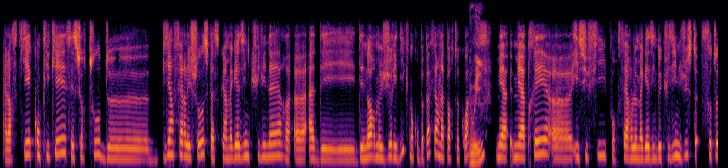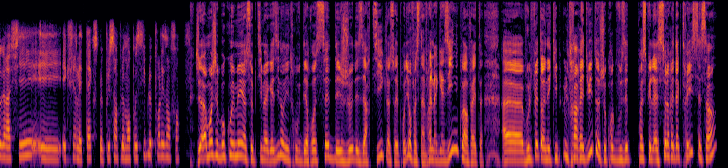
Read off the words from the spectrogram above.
Alors ce qui est compliqué, c'est surtout de bien faire les choses parce qu'un magazine culinaire euh, a des, des normes juridiques, donc on peut pas faire n'importe quoi. Oui. Mais, mais après, euh, il suffit pour faire le magazine de cuisine juste photographier et écrire les textes le plus simplement possible pour les enfants. Alors moi j'ai beaucoup aimé hein, ce petit magazine. On y trouve des recettes, des jeux, des articles sur les produits. Enfin c'est un vrai magazine quoi en fait. Euh, vous le faites en une équipe ultra réduite. Je crois que vous êtes presque la seule rédactrice, c'est ça?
